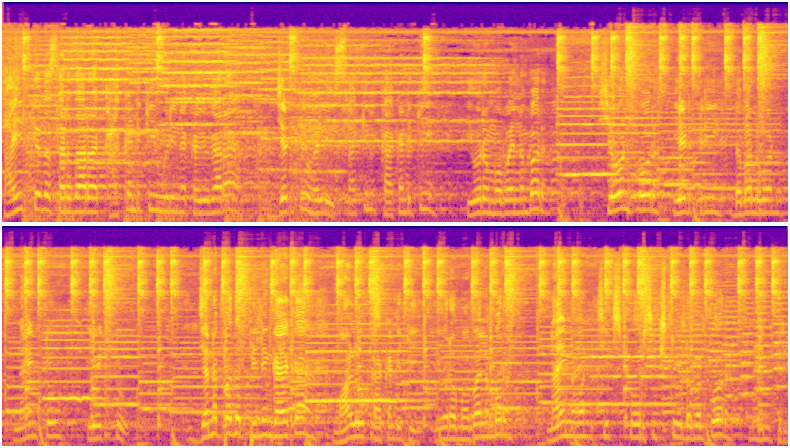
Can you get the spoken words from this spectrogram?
ಸಾಹಿತ್ಯದ ಸರದಾರ ಕಾಕಂಡಿಕಿ ಊರಿನ ಕವಿಗಾರ ಜಟ್ಟುಹಳ್ಳಿ ಸಾಕಿನ ಕಾಕಂಡಿಕಿ, ಇವರ mobile number seven four eight three double one nine two eight two. ಜನಪದ ಫೀಲಿಂಗ್ ಗಾಯಕ ಮಾಳು ಕಾಕಂಡಿಕಿ, ಇವರ mobile number nine one six four six two double four nine three.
